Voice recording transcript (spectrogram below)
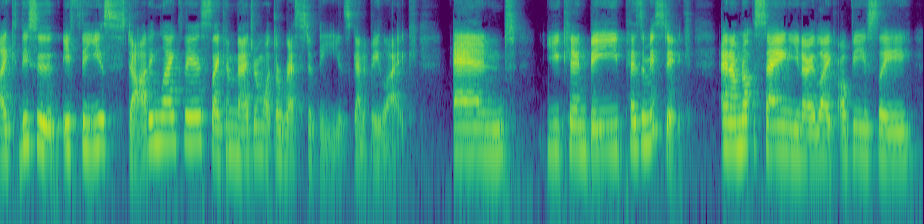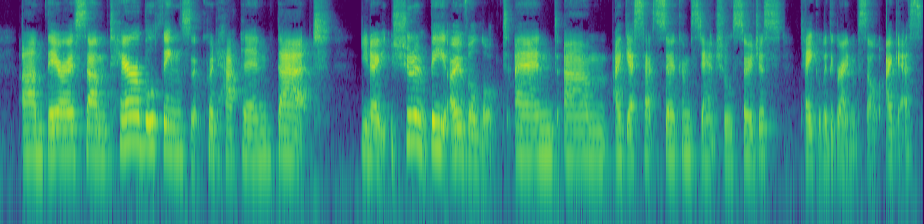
Like this is if the year's starting like this, like imagine what the rest of the year is going to be like, and you can be pessimistic. And I'm not saying you know like obviously um, there are some terrible things that could happen that you know shouldn't be overlooked, and um, I guess that's circumstantial. So just take it with a grain of salt, I guess.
